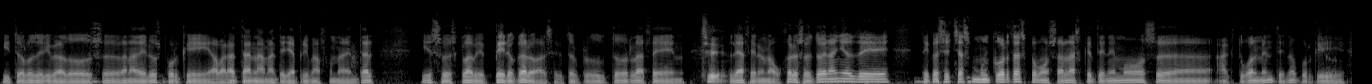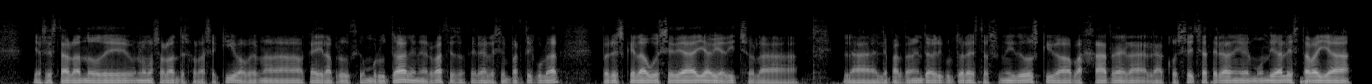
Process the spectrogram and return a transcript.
y todos los derivados eh, ganaderos, porque abaratan la materia prima fundamental y eso es clave. Pero claro, al sector productor le hacen, le hacen un agujero, sobre todo en años de, de cosechas muy cortas como son las que tenemos eh, actualmente, ¿no? Porque ya se está hablando de, no hemos hablado antes con la sequía, va a haber una caída de la producción brutal en herbáceas, en cereales en particular, pero es que la USDA ya había dicho la, el Departamento de Agricultura de Estados Unidos que iba a bajar la, la cosecha a nivel mundial, estaba ya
